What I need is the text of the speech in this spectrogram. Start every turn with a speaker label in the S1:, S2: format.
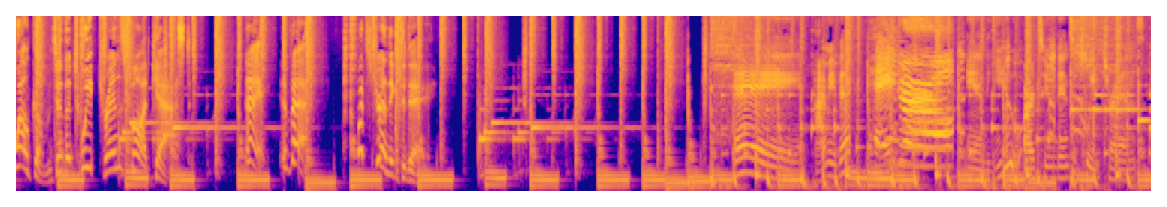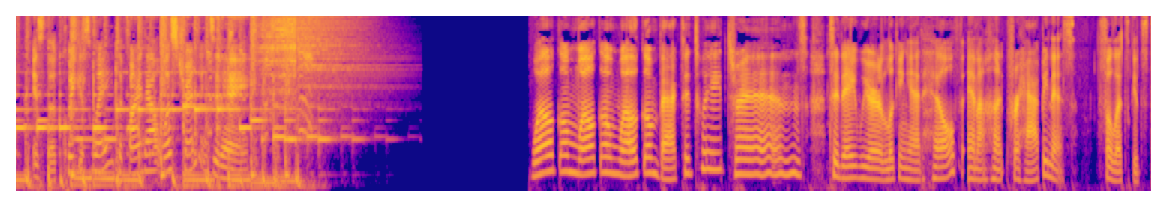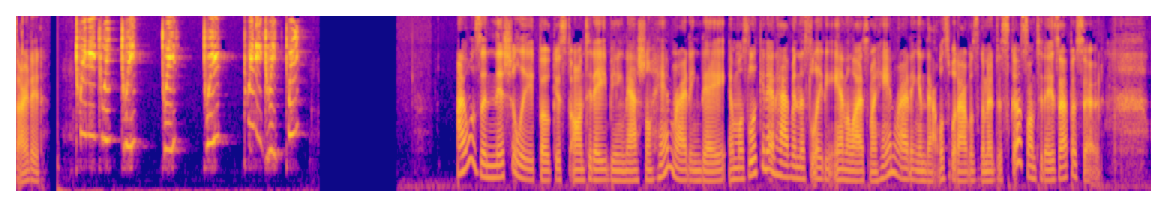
S1: Welcome to the Tweet Trends Podcast. Hey, Yvette, what's trending today?
S2: Hey, I'm Yvette.
S3: Hey, girl.
S2: And you are tuned into Tweet Trends. It's the quickest way to find out what's trending today. Welcome, welcome, welcome back to Tweet Trends. Today we are looking at health and a hunt for happiness. So let's get started. I was initially focused on today being National Handwriting Day and was looking at having this lady analyze my handwriting, and that was what I was going to discuss on today's episode.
